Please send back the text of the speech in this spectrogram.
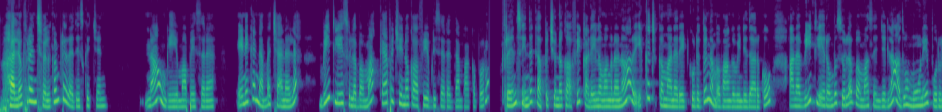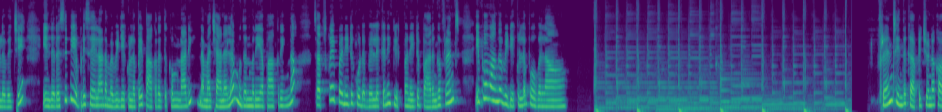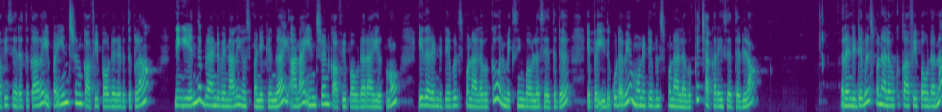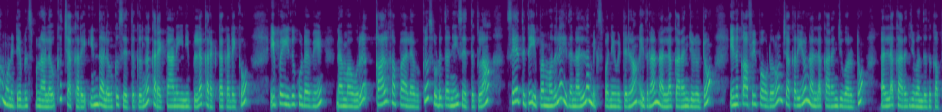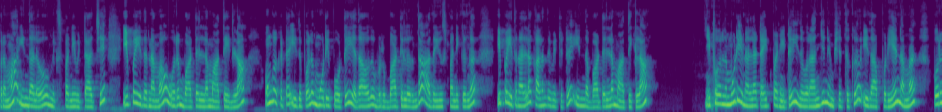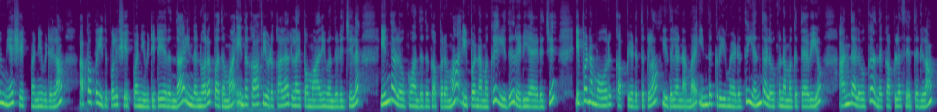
Hello friends welcome to Ratheesh kitchen நான் உங்கள் ஏமா பேசுகிறேன் இன்றைக்கி நம்ம சேனலில் வீட்லேயே சுலபமாக கேப்புச்சினோ காஃபி எப்படி செய்கிறது தான் பார்க்க போகிறோம் ஃப்ரெண்ட்ஸ் இந்த கேப்புச்சினோ காஃபி கடையில் வாங்கினோன்னா எக்கச்சக்கமான ரேட் கொடுத்து நம்ம வாங்க வேண்டியதாக இருக்கும். ஆனால் வீட்லேயே ரொம்ப சுலபமாக செஞ்சிடலாம். அதுவும் மூணே பொருளை வச்சு. இந்த ரெசிபி எப்படி செய்யலாம் நம்ம வீடியோக்குள்ளே போய் பார்க்குறதுக்கு முன்னாடி நம்ம சேனலை முதன்முறையாக பார்க்குறீங்கன்னா சப்ஸ்கிரைப் பண்ணிவிட்டு கூட பெல்லுக்கனே கிளிக் பண்ணிவிட்டு பாருங்கள் ஃப்ரெண்ட்ஸ் இப்போ வாங்க வீடியோக்குள்ளே போகலாம். ஃப்ரெண்ட்ஸ் இந்த கேப்பிச்சுனோ காஃபி செய்கிறதுக்காக இப்போ இன்ஸ்டன்ட் காஃபி பவுடர் எடுத்துக்கலாம். நீங்கள் எந்த பிராண்டு வேணாலும் யூஸ் பண்ணிக்கோங்க. ஆனால் இன்ஸ்டன்ட் காஃபி பவுடராக இருக்கணும். இதை ரெண்டு டேபிள் ஸ்பூன் அளவுக்கு ஒரு மிக்சிங் பவுலில் சேர்த்துட்டு இப்போ இது கூடவே மூணு டேபிள் ஸ்பூன் அளவுக்கு சர்க்கரை சேர்த்துடலாம். ரெண்டு டேபிள் ஸ்பூன் அளவுக்கு காஃபி பவுடர்னால் மூணு டேபிள் ஸ்பூன் அளவுக்கு சர்க்கரை. இந்த அளவுக்கு சேர்த்துக்குங்க. கரெக்டான இனிப்பில் கரெக்டாக கிடைக்கும். இப்போ இது கூடவே நம்ம ஒரு கால் கப்பு அளவுக்கு சுடு தண்ணி சேர்த்துக்கலாம். சேர்த்துட்டு இப்போ முதல்ல இதை நல்லா மிக்ஸ் பண்ணி விட்டுடலாம். இதெல்லாம் நல்லா கரைஞ்சிடட்டும் இந்த காஃபி பவுடரும் சர்க்கரையும் நல்லா கரைஞ்சி வரட்டும். நல்லா கரைஞ்சி வந்ததுக்கப்புறமா இந்த அளவு மிக்ஸ் பண்ணி விட்டாச்சு. இப்போ இதை நம்ம ஒரு பாட்டிலில் மாற்றிடலாம் உங்கள்கிட்ட இது போல் மூடி போட்டு ஏதாவது ஒரு பாட்டில் இருந்தால் அதை யூஸ் பண்ணிக்கோங்க. இப்போ இதை நல்லா கலந்து விட்டுட்டு இந்த பாட்டிலில் மாற்றிக்கலாம் இப்போ இந்த மூடியை நல்லா டைட் பண்ணிவிட்டு இது ஒரு அஞ்சு நிமிஷத்துக்கு இதை அப்படியே நம்ம பொறுமையாக ஷேக் பண்ணி விடலாம். அப்பப்போ இது போல் ஷேக் பண்ணி விட்டுட்டே இருந்தால் இந்த நுரப்பதமாக இந்த காஃபியோட கலர்லாம் இப்போ மாறி வந்துடுச்சுல இந்த அளவுக்கு வந்ததுக்கப்புறமா இப்போ நமக்கு இது ரெடி ஆகிடுச்சு இப்போ நம்ம ஒரு கப் எடுத்துக்கலாம். இதில் நம்ம இந்த க்ரீமை எடுத்து எந்த அளவுக்கு நமக்கு தேவையோ அந்த அளவுக்கு அந்த கப்பில் சேர்த்துடலாம்.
